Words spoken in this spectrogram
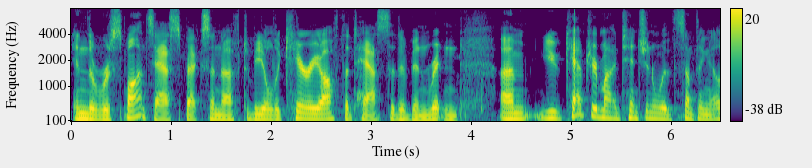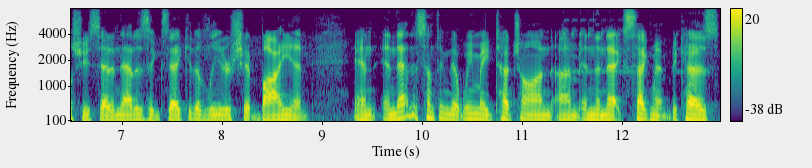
in the response aspects enough to be able to carry off the tasks that have been written. Um, you captured my attention with something else you said, and that is executive leadership buy-in, and and that is something that we may touch on um, in the next segment because.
